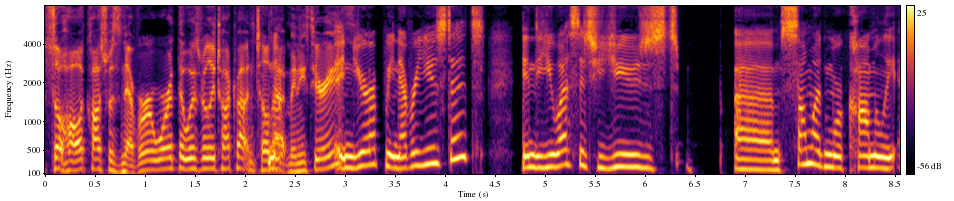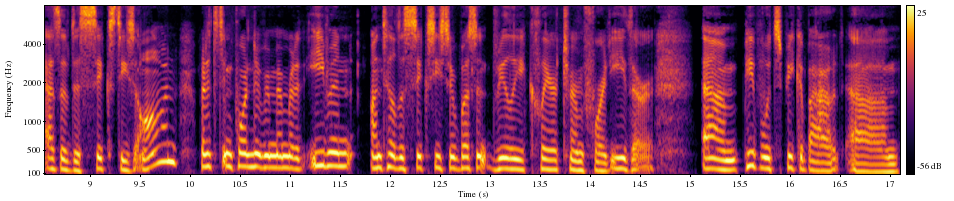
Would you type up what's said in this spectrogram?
So Holocaust was never a word that was really talked about until no, that miniseries. In Europe, we never used it. In the U.S., it's used um, somewhat more commonly as of the 60s on, but it's important to remember that even until the 60s, there wasn't really a clear term for it either. Um, people would speak about um,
